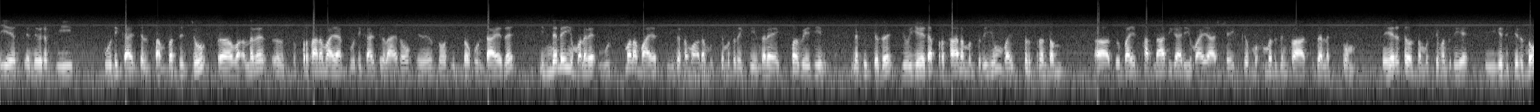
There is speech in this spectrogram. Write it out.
I S എന്നിവരും ഈ കൂടിക്കാഴ്ചയിൽ സംബന്ധിച്ചു. വളരെ സുപ്രധാനമായ കൂടിക്കാഴ്ചകളായിരുന്നു ഇന്ന് ഉണ്ടായത്. ഇന്നലെയും വളരെ ഊഷ്മളമായ സ്വീകരണമാണ് മുഖ്യമന്ത്രിക്ക് ഇന്നലെ എക്സ്പോ വേദിയിൽ ലഭിച്ചത്. യു എയുടെ പ്രധാനമന്ത്രിയും വൈസ് പ്രസിഡന്റും ദുബായ് ഭരണാധികാരിയുമായ ഷെയ്ഖ് മുഹമ്മദ് ബിൻ റാഷിദ് അലക്സും നേരിട്ട് വന്ന് മുഖ്യമന്ത്രിയെ സ്വീകരിച്ചിരുന്നു.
